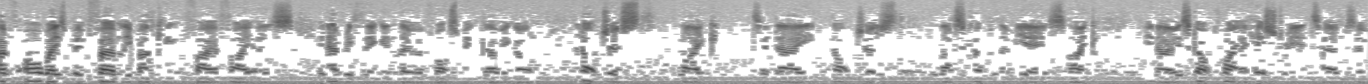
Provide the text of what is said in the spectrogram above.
I've always been firmly backing firefighters in everything in lieu of what's been going on. Not just like today, not just the last couple of years. Like, you know, it's got quite a history in terms of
